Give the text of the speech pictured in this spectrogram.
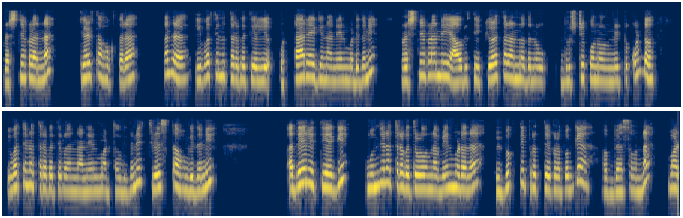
ಪ್ರಶ್ನೆಗಳನ್ನ ಕೇಳ್ತಾ ಹೋಗ್ತಾರ. ಅಂದ್ರ ಇವತ್ತಿನ ತರಗತಿಯಲ್ಲಿ ಒಟ್ಟಾರೆಯಾಗಿ ನಾನು ಏನ್ ಮಾಡಿದ್ದೀನಿ, ಪ್ರಶ್ನೆಗಳನ್ನ ಯಾವ ರೀತಿ ಕೇಳ್ತಾರ ಅನ್ನೋದನ್ನ ದೃಷ್ಟಿಕೋನವನ್ನು ಇಟ್ಟುಕೊಂಡು ಇವತ್ತಿನ ತರಗತಿಗಳನ್ನ ನಾನು ಏನ್ ಮಾಡ್ತಾ ಹೋಗಿದ್ದೀನಿ, ತಿಳಿಸ್ತಾ ಹೋಗಿದ್ದೀನಿ. ಅದೇ ರೀತಿಯಾಗಿ ಮುಂದಿನ ತರಗತಿಯೊಳಗೆ ನಾವೇನ್ ಮಾಡೋಣ, ವಿಭಕ್ತಿ ಪ್ರತ್ಯಯಗಳ ಬಗ್ಗೆ ಅಭ್ಯಾಸವನ್ನ ಮಾಡ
